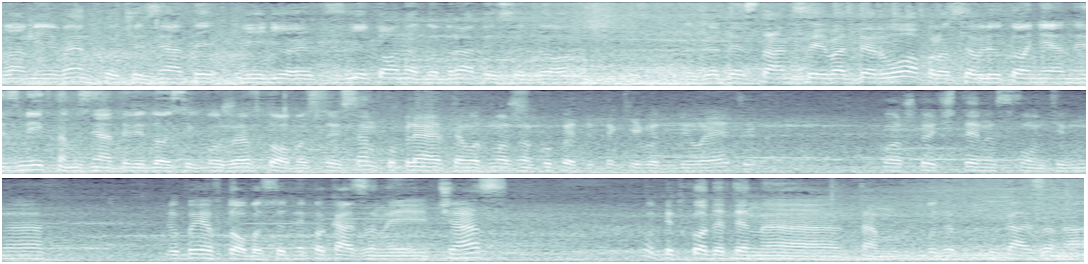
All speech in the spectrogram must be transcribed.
З вами Євен, хочу зняти відео як з Лютона добратися до ЖД станції Ватерло. Просто в Лютоні я не зміг там зняти відосик, бо вже автобус. Тобто сам купляєте, от можна купити такий от білетик. Коштує 14 фунтів на будь-який автобус. Тут не показаний час. Ну, підходите на там буде показана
